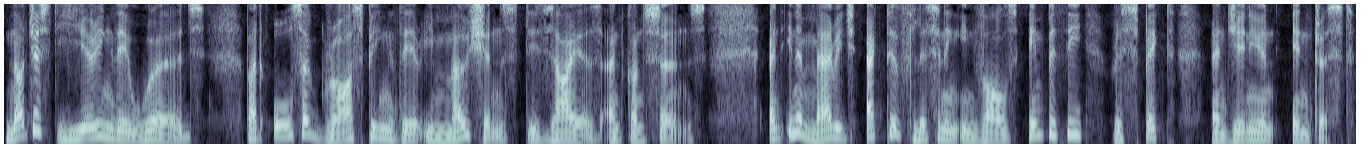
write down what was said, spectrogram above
not just hearing their words but also grasping their emotions desires and concerns. And in a marriage active listening involves empathy respect and genuine interest.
